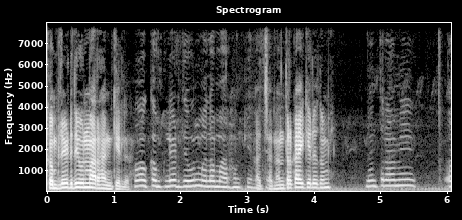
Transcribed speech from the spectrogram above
कंप्लेंट देऊन मारहाण केलं? हो कंप्लेंट देऊन मला मारहाण केली अच्छा नंतर काय केलं तुम्ही? नंतर आम्ही अ,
